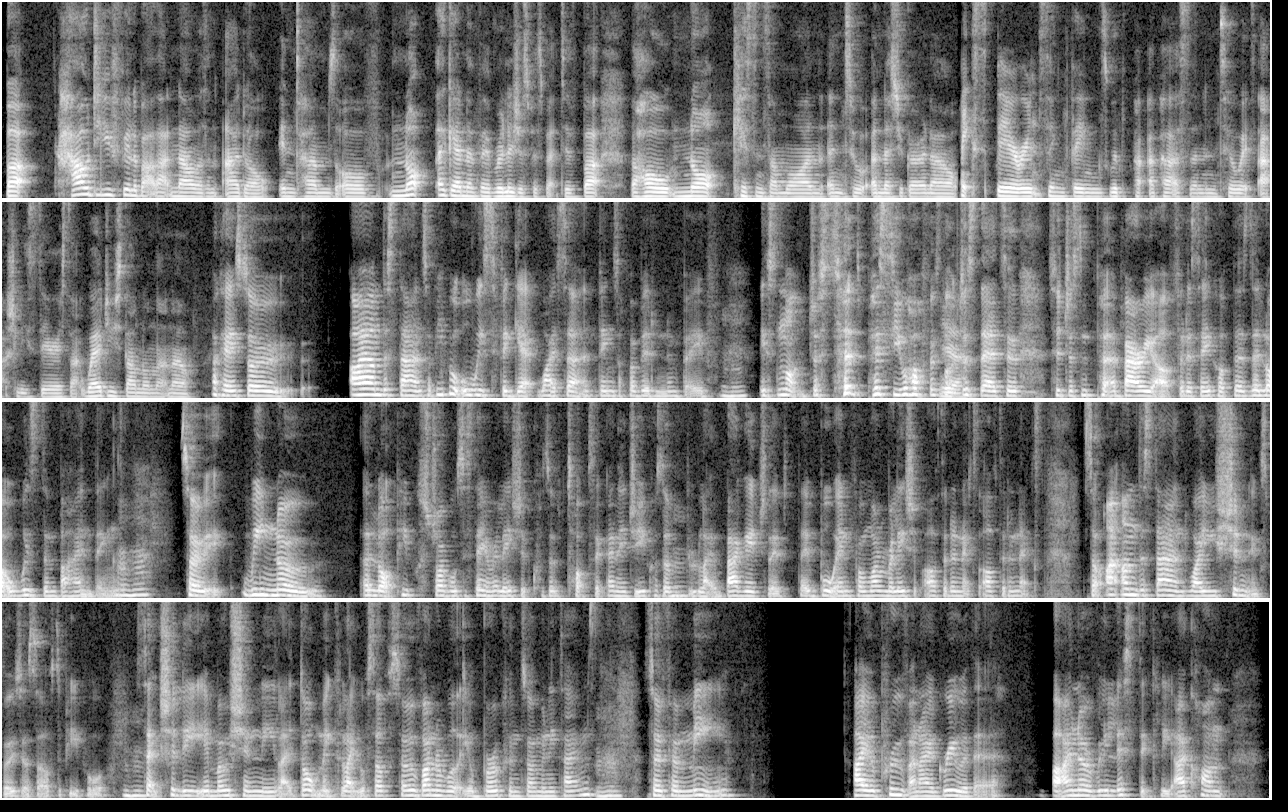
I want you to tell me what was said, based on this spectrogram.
But how do you feel about that now as an adult in terms of not again of a religious perspective, but the whole not kissing someone until unless you're going out, experiencing things with a person until it's actually serious? Like, where do you stand on that now? Okay, so I understand. So people always forget why certain things are forbidden in faith. It's not just to piss you off. It's Mm-hmm. Yeah. not just there to to just put a barrier up for the sake of. There's a lot of wisdom behind things. Mm-hmm. So we know a lot of people struggle to stay in a relationship because of toxic energy, because of Mm-hmm. like baggage they've they've brought in from one relationship after the next after the next. So I understand why you shouldn't expose yourself to people Mm-hmm. sexually, emotionally. Like don't make like yourself so vulnerable that you're broken so many times. Mm-hmm. So for me, I approve and I agree with it, but I know realistically I can't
